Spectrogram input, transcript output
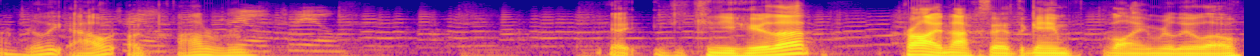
Am I really out out of room? Uh, can you hear that? Probably not because I have the game volume really low.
